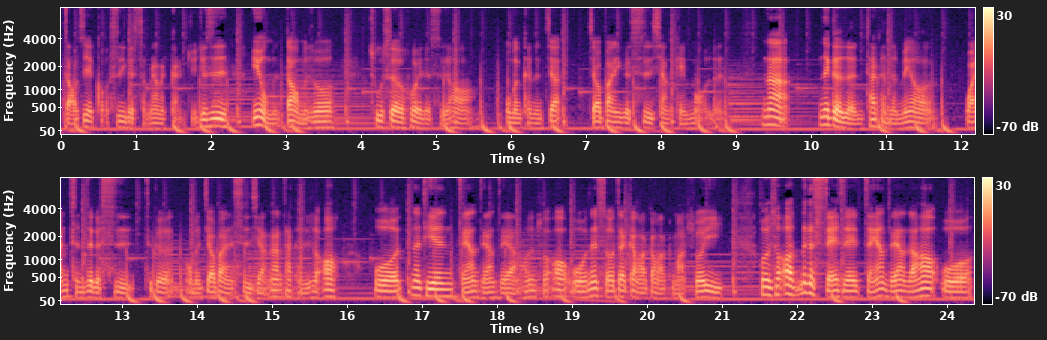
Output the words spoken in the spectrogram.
找借口是一个什么样的感觉。就是因为我们当我们说出社会的时候，我们可能交交办一个事项给某人，那那个人他可能没有完成这个事，这个我们交办的事项，那他可能就说：“哦，我那天怎样怎样怎样，或者说哦，我那时候在干嘛干嘛干嘛。”所以或者说哦，那个谁谁怎样怎样，然后我。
